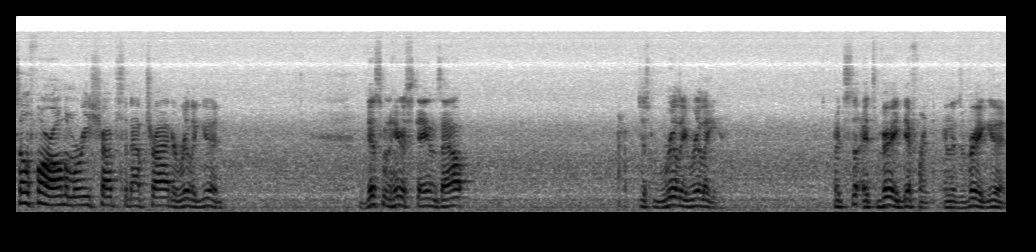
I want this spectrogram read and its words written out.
so far all the Marie Sharps that I've tried are really good. This one here stands out. Just really, really, it's it's very different and it's very good.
